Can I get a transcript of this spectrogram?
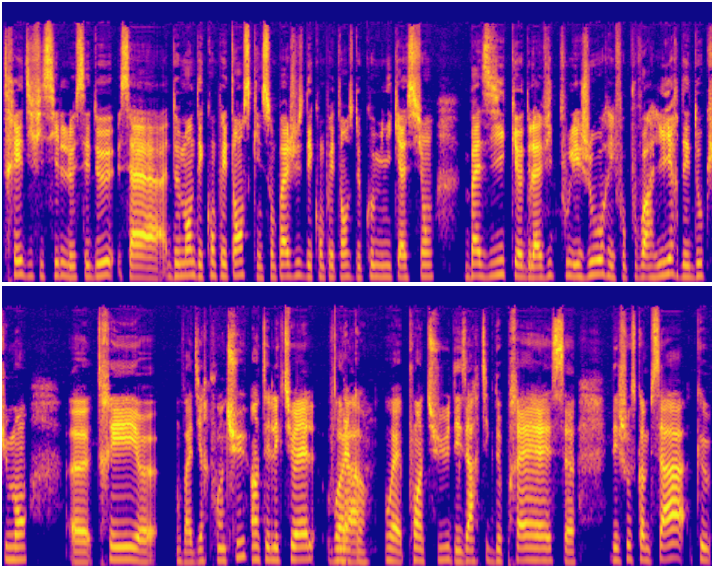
très difficile le C2, ça demande des compétences qui ne sont pas juste des compétences de communication basiques de la vie de tous les jours, il faut pouvoir lire des documents euh, très, euh, on va dire, Pointu intellectuels, voilà, D'accord. ouais, pointus, des articles de presse, euh, des choses comme ça que,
